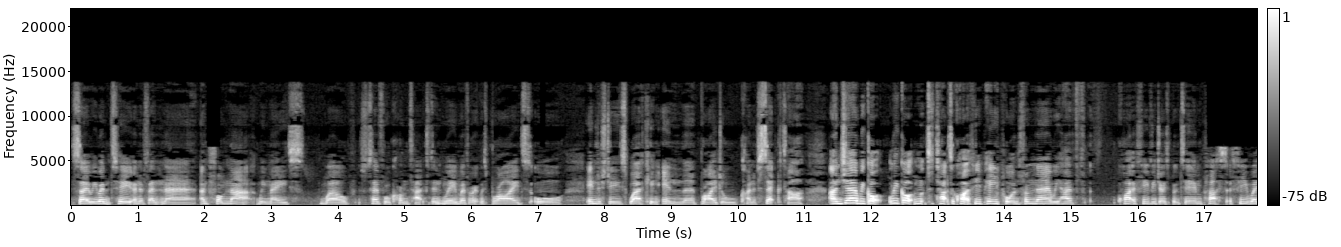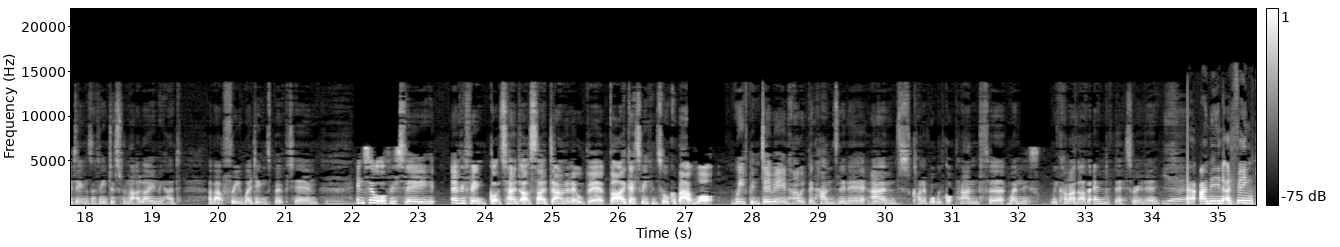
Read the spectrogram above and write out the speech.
So we went to an event there and from that we made well several contacts, didn't we? Mm. Whether it was brides or industries working in the bridal kind of sector. And yeah, we got we got to chat to quite a few people, and from there we had quite a few videos booked in, plus a few weddings. I think just from that alone we had about three weddings booked in. Mm. Until obviously everything got turned upside down a little bit, but I guess we can talk about what we've been doing, how we've been handling it, and kind of what we've got planned for when this we come out the other end of this. Really. Yeah, I mean, I think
